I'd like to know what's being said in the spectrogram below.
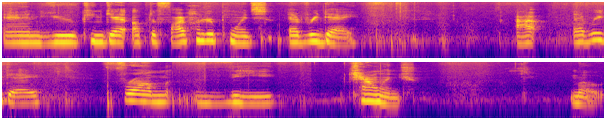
and you can get up to 500 points every day. At every day from the challenge mode.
